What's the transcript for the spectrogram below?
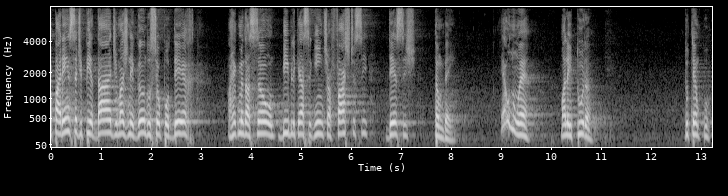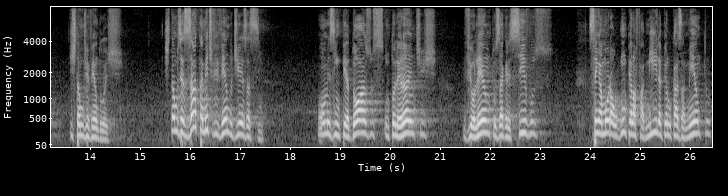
aparência de piedade, mas negando o seu poder. A recomendação bíblica é a seguinte: afaste-se desses também. É ou não é uma leitura do tempo que estamos vivendo hoje? Estamos exatamente vivendo dias assim. Homens impiedosos, intolerantes, violentos, agressivos, sem amor algum pela família, pelo casamento,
